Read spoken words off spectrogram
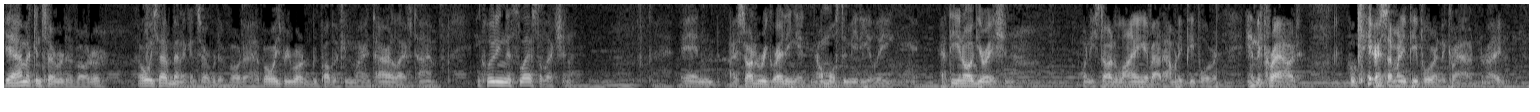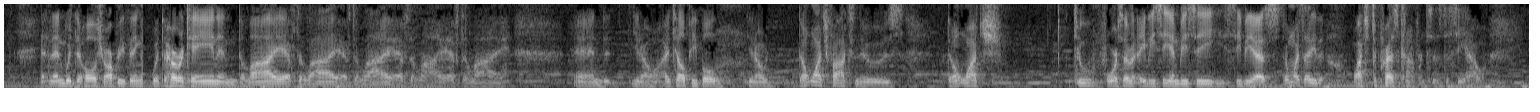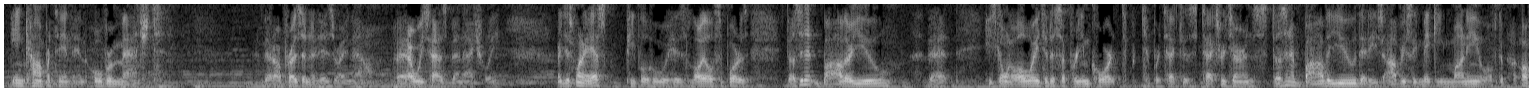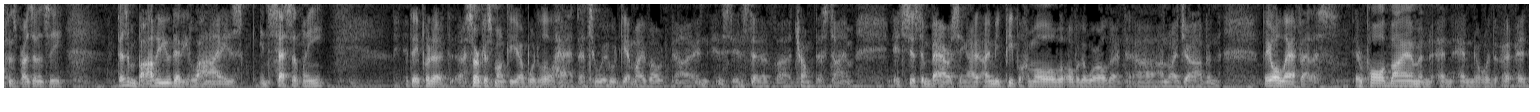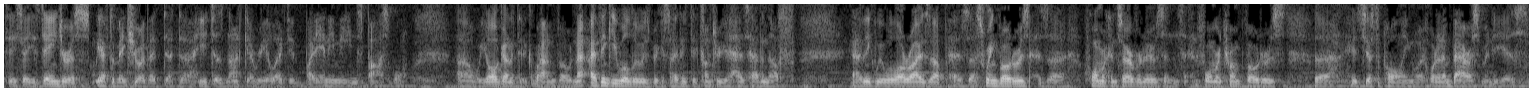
Yeah, I'm a conservative voter. I always have been a conservative voter. I've always voted Republican my entire lifetime, including this last election. And I started regretting it almost immediately at the inauguration when he started lying about how many people were in the crowd. Who cares how many people were in the crowd, right? And then with the whole Sharpie thing, with the hurricane and the lie after lie after lie after lie after lie. And, you know, I tell people, you know, don't watch Fox News, don't watch two, four, seven, ABC, NBC, CBS, don't watch that either. Watch the press conferences to see how incompetent and overmatched that our president is right now. It always has been, actually. I just want to ask people who are his loyal supporters, doesn't it bother you that he's going all the way to the Supreme Court to, to protect his tax returns? Doesn't it bother you that he's obviously making money off, the, off his presidency? It doesn't bother you that he lies incessantly? If they put a, a circus monkey up with a little hat, that's who would get my vote uh, in, instead of uh, Trump this time. It's just embarrassing. I, I meet people from all over the world that, uh, on my job, and they all laugh at us. They're appalled by him, and, and, and uh, they say he's dangerous. We have to make sure that, that uh, he does not get reelected by any means possible. Uh, we all got to go out and vote. And I think he will lose because I think the country has had enough. And I think we will all rise up as uh, swing voters, as uh, former conservatives and, and, former Trump voters. Uh, it's just appalling what, what, an embarrassment he is.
